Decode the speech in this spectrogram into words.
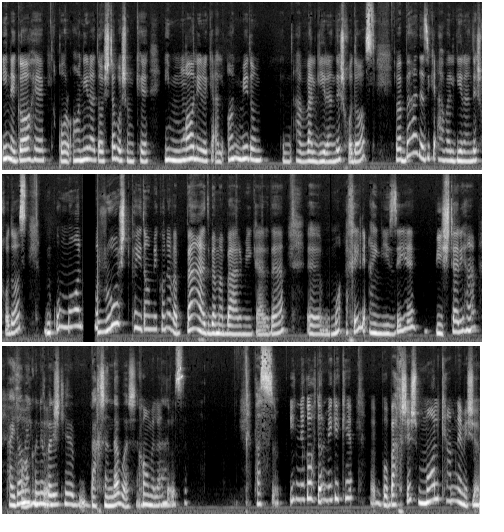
این نگاه قرآنی را داشته باشم که این مالی رو که الان میدم اول گیرندش خداست و بعد از اینکه اول گیرندش خداست اون مال رشد پیدا می‌کنه و بعد به ما برمیگرده ما خیلی انگیزه بیشتری هم پیدا می‌کنیم برای که بخشنده باشه کاملا بله. درسته. پس این نگاه داره میگه که با بخشش مال کم نمیشه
